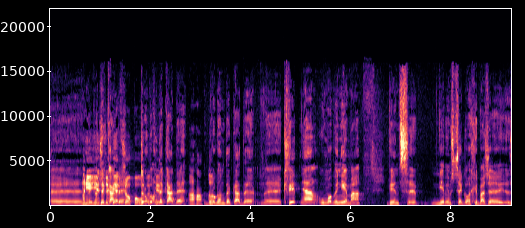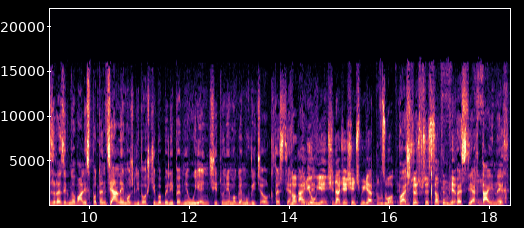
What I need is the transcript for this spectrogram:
e, No nie, jeszcze dekadę, pierwszą połowę drugą dekadę, Aha, drugą dekadę e, kwietnia, umowy nie ma, więc e, nie wiem z czego, chyba że zrezygnowali z potencjalnej możliwości, bo byli pewnie ujęci, tu nie mogę mówić o kwestiach No byli tajnych ujęci na 10 miliardów złotych. Właśnie. Przecież wszyscy o tym w wiemy. kwestiach tajnych.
